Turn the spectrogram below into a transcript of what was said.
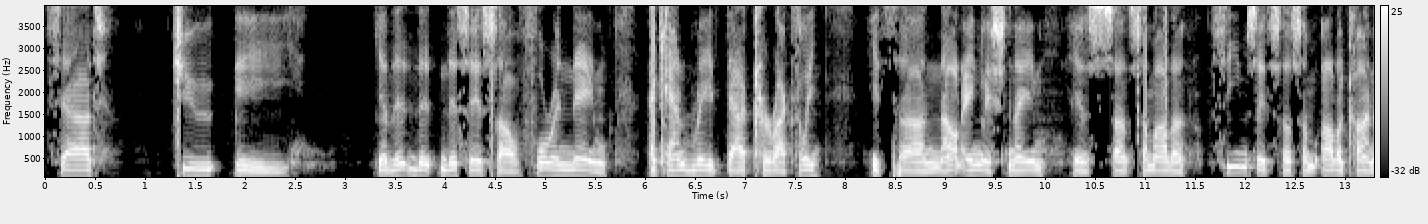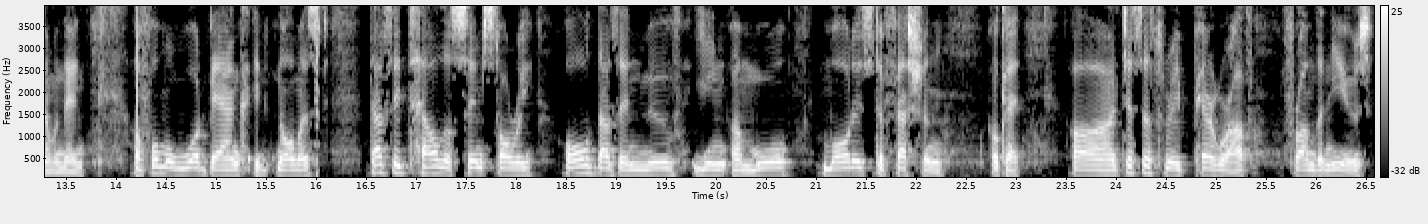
Said Ju yeah, th th this is a foreign name. I can't read that correctly. It's uh, not English name. It's uh, some other. Seems it's uh, some other kind of a name. A former World Bank economist. Does it tell the same story, or does it move in a more modest fashion? Okay, uh, just a three paragraph from the news,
